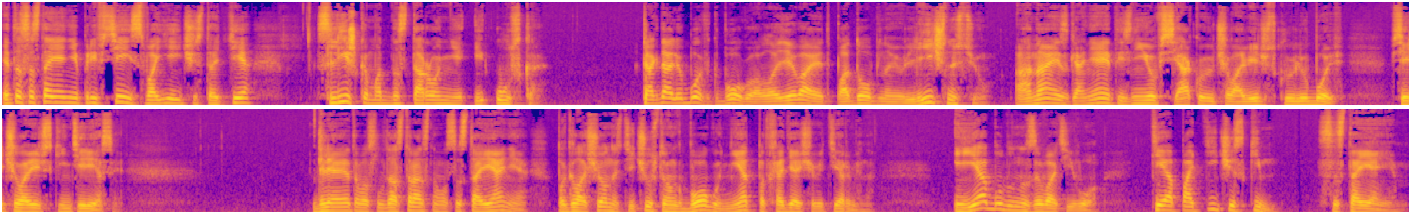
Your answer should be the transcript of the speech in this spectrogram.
Это состояние при всей своей чистоте слишком односторонне и узко. Когда любовь к Богу овладевает подобной личностью, она изгоняет из нее всякую человеческую любовь, все человеческие интересы – для этого сладострастного состояния, поглощенности чувством к Богу, нет подходящего термина. И я буду называть его теопатическим состоянием.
